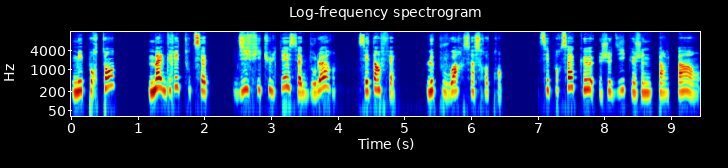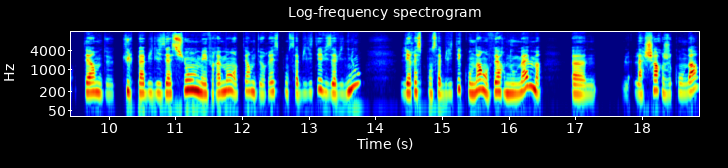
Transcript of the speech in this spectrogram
Mais pourtant, malgré toute cette difficulté, cette douleur, c'est un fait. Le pouvoir, ça se reprend. C'est pour ça que je dis que je ne parle pas en termes de culpabilisation, mais vraiment en termes de responsabilité vis-à-vis de nous, les responsabilités qu'on a envers nous-mêmes, euh, la charge qu'on a,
